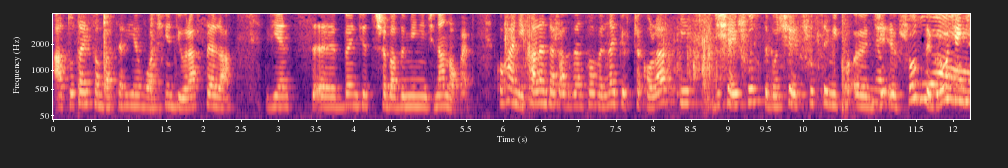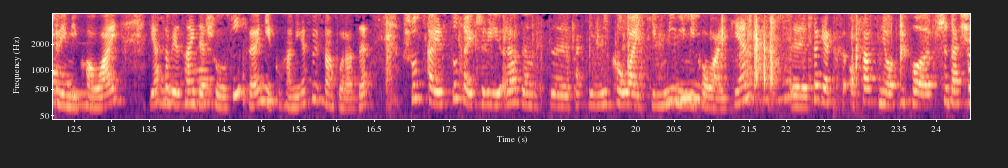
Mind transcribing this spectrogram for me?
a tutaj są baterie właśnie Duracella, więc y, będzie trzeba wymienić na nowe. Kochani, kalendarz adwentowy, najpierw czekoladki, dzisiaj szósty, bo dzisiaj jest szósty, Miko- y, dzie- szósty grudzień, czyli Mikołaj. Ja sobie znajdę szóstkę, nie kochani, ja sobie sama poradzę. Szóstka jest tutaj, czyli razem z takim Mikołajkiem, mini Mikołajkiem. Tak jak ostatnio i po, przyda się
